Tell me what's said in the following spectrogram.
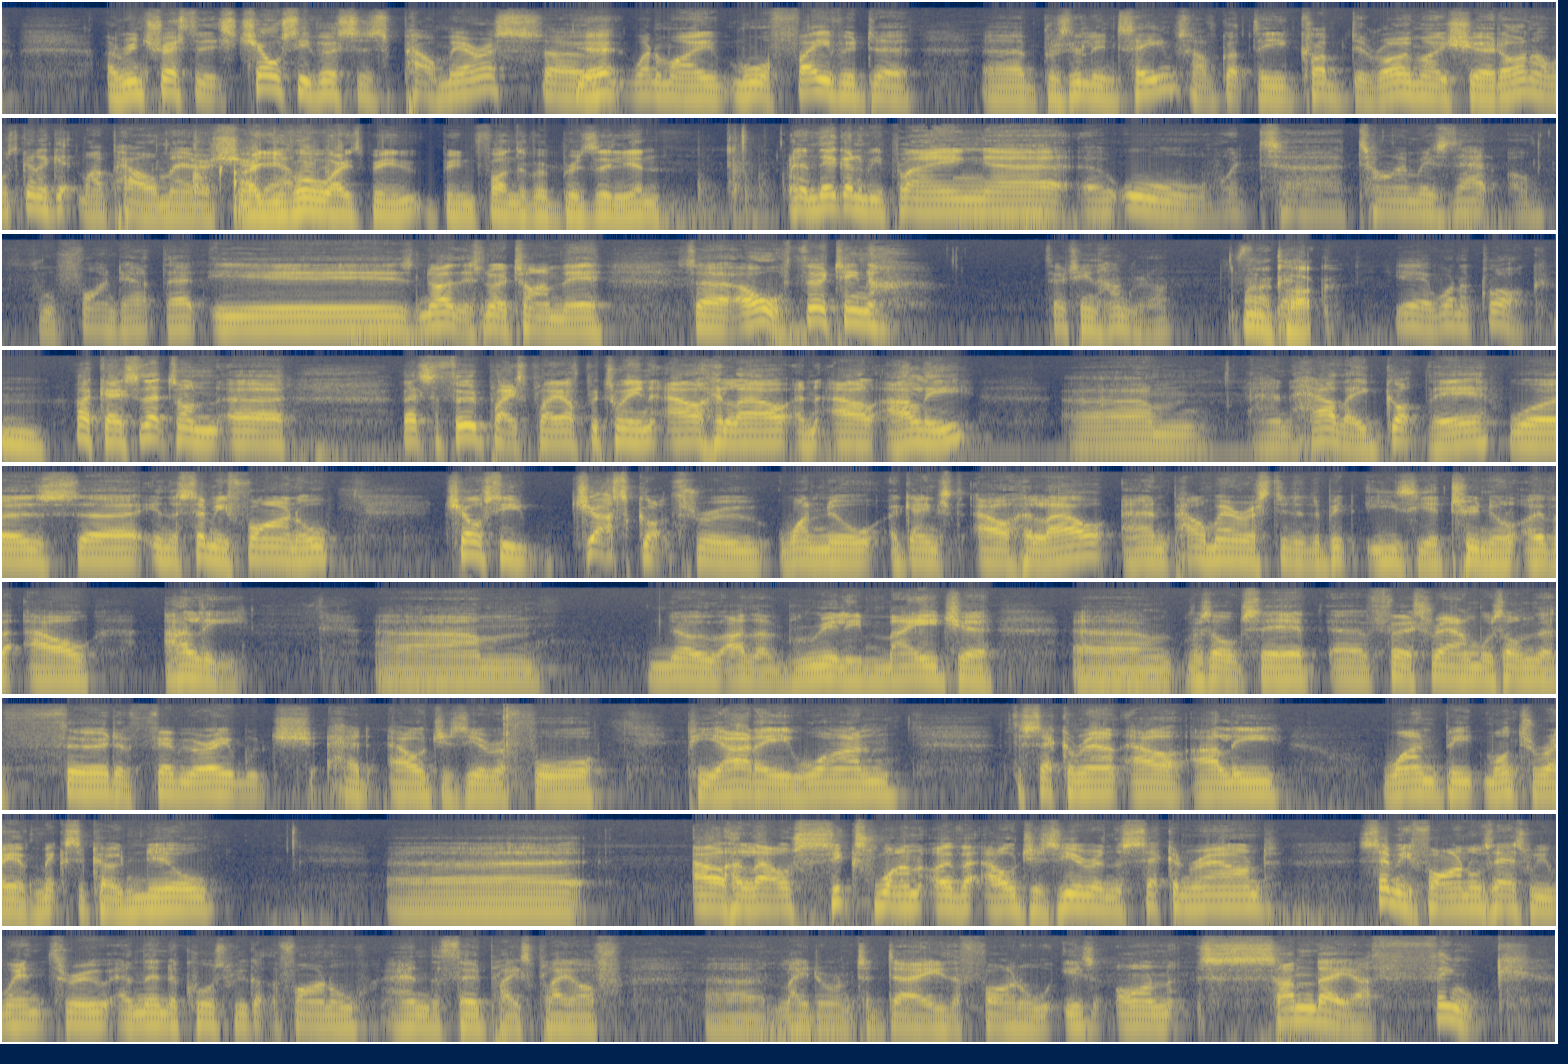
are interested, it's Chelsea versus Palmeiras. So Yeah. one of my more favoured uh, uh, Brazilian teams. I've got the Club de Roma shirt on. I was going to get my Palmeiras Oh, shirt you've out. always been been fond of a Brazilian. and they're going to be playing. Uh, uh, oh, what uh, time is that? Oh, we'll find out. That is no, there's no time there. So oh, 13, 1300. I think One that- o'clock. Yeah, one o'clock. Okay, so that's on. Uh, that's the third place playoff between Al Hilal and Al Ahly. Um, and how they got there was uh, in the semi final. Chelsea just got through 1 0 against Al Hilal, and Palmeiras did it a bit easier 2 0 over Al Ahly. Um, no other really major uh, results there. Uh, first round was on the 3rd of February, which had Al Jazeera 4, Pirae 1. The second round, Al Ahly 1 beat Monterrey of Mexico nil. Uh, Al Hilal 6 1 over Al Jazeera in the second round. Semi finals as we went through, and then, of course, we've got the final and the third place playoff uh, later on today. The final is on Sunday, I think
